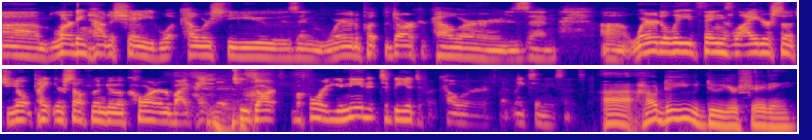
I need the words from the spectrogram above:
um, learning how to shade, what colors to use, and where to put the darker colors, and uh, where to leave things lighter so that you don't paint yourself into a corner by painting it too dark before you need it to be a different color. If that makes any sense. Uh, how do you do your shading?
